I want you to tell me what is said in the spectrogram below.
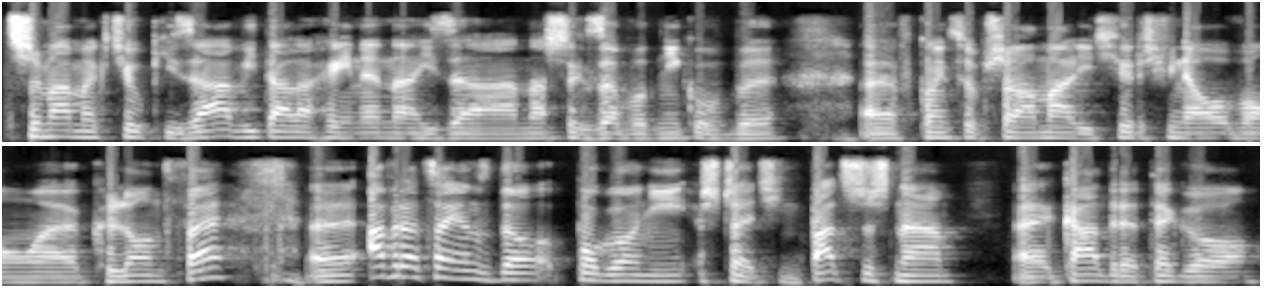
trzymamy kciuki za Witala Heinena i za naszych zawodników, by e, w końcu przełamali ćwierćfinałową e, klątwę. E, a wracając do pogoni Szczecin, patrzysz na e, kadrę tego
